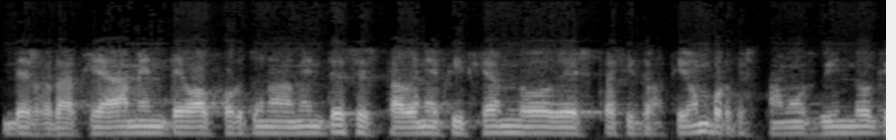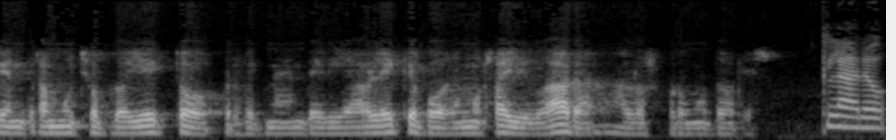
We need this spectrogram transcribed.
desgraciadamente o afortunadamente se está beneficiando de esta situación porque estamos viendo que entra mucho proyecto perfectamente viable y que podemos ayudar a, los promotores. Claro.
